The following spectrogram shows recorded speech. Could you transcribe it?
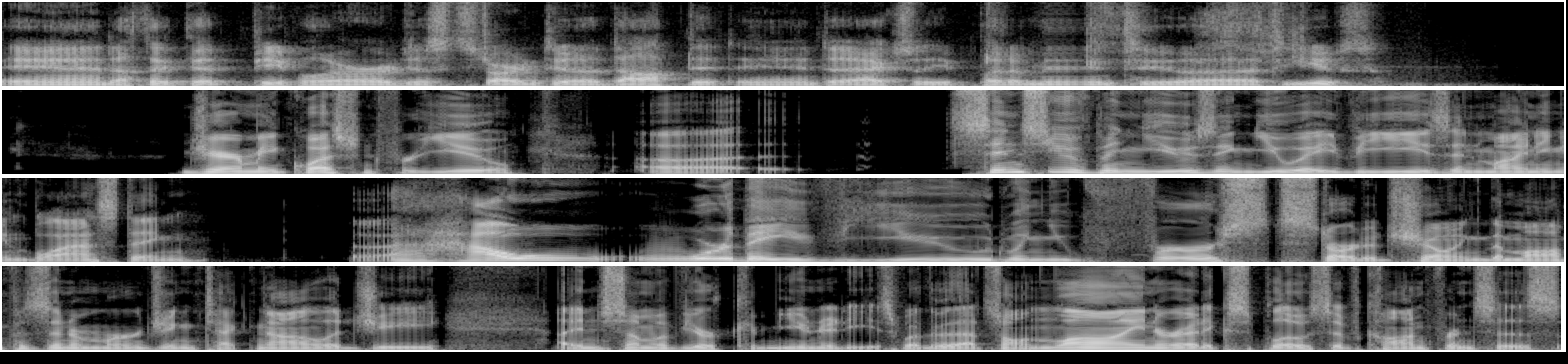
and I think that people are just starting to adopt it and to actually put them into uh, to use. Jeremy, question for you: uh, Since you've been using UAVs in mining and blasting, uh, how were they viewed when you first started showing them off as an emerging technology? in some of your communities, whether that's online or at explosive conferences.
